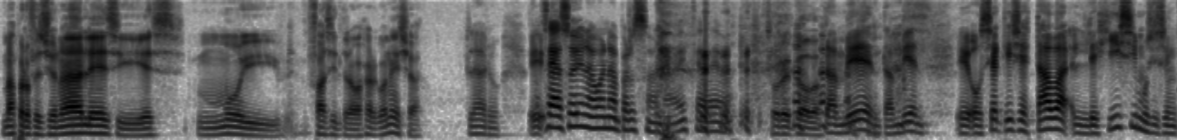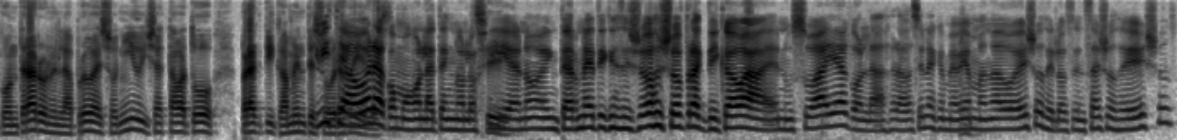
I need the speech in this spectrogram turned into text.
más profesionales, y es muy fácil trabajar con ella. Claro. o eh, sea, soy una buena persona, ¿viste? Sobre todo. También, también. Eh, o sea que ella estaba lejísimos y se encontraron en la prueba de sonido y ya estaba todo prácticamente ¿Y Viste ahora como con la tecnología, ¿no? Internet y qué sé yo. Yo practicaba en Ushuaia con las grabaciones que me habían mandado ellos, de los ensayos de ellos.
